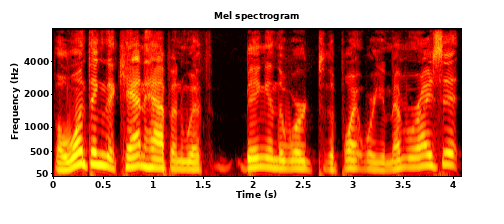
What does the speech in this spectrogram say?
But one thing that can happen with being in the word to the point where you memorize it,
